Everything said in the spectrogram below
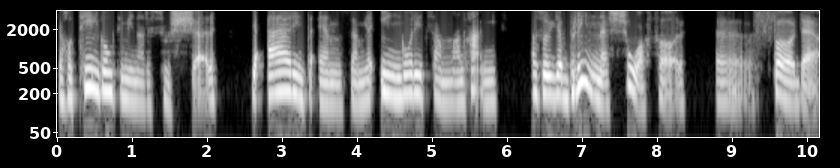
Jag har tillgång till mina resurser. Jag är inte ensam, jag ingår i ett sammanhang. Alltså jag brinner så för för det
